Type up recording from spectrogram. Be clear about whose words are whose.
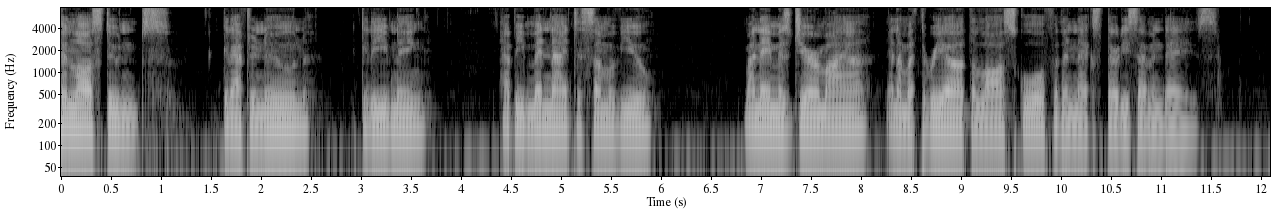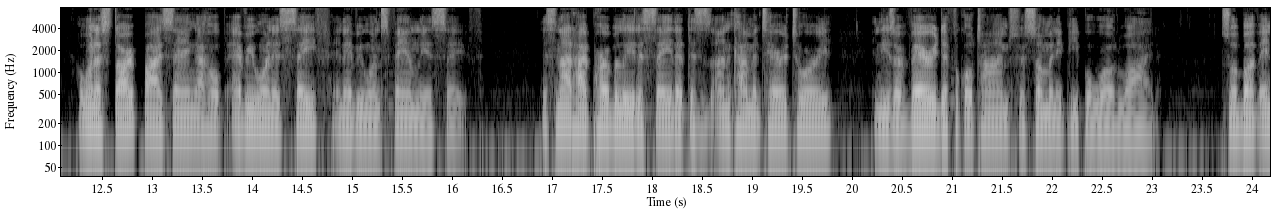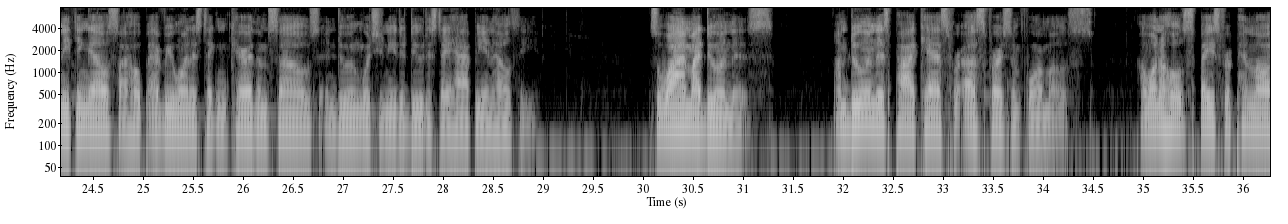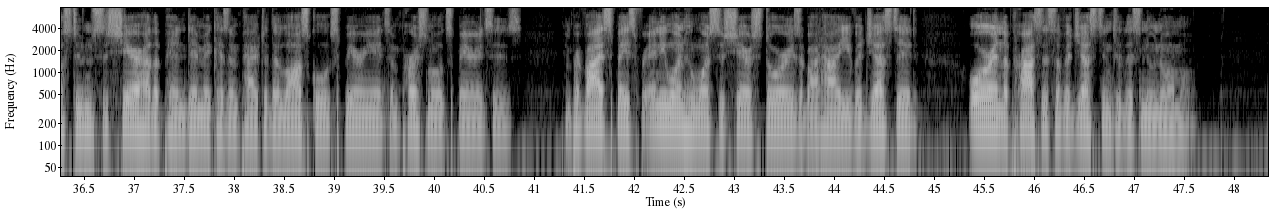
Speaker 1: Penn Law students, good afternoon, good evening, happy midnight to some of you. My name is Jeremiah, and I'm a 3L at the law school for the next 37 days. I want to start by saying I hope everyone is safe and everyone's family is safe. It's not hyperbole to say that this is uncommon territory, and these are very difficult times for so many people worldwide. So, above anything else, I hope everyone is taking care of themselves and doing what you need to do to stay happy and healthy. So, why am I doing this? I'm doing this podcast for us first and foremost. I want to hold space for Penn Law students to share how the pandemic has impacted their law school experience and personal experiences, and provide space for anyone who wants to share stories about how you've adjusted or in the process of adjusting to this new normal.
